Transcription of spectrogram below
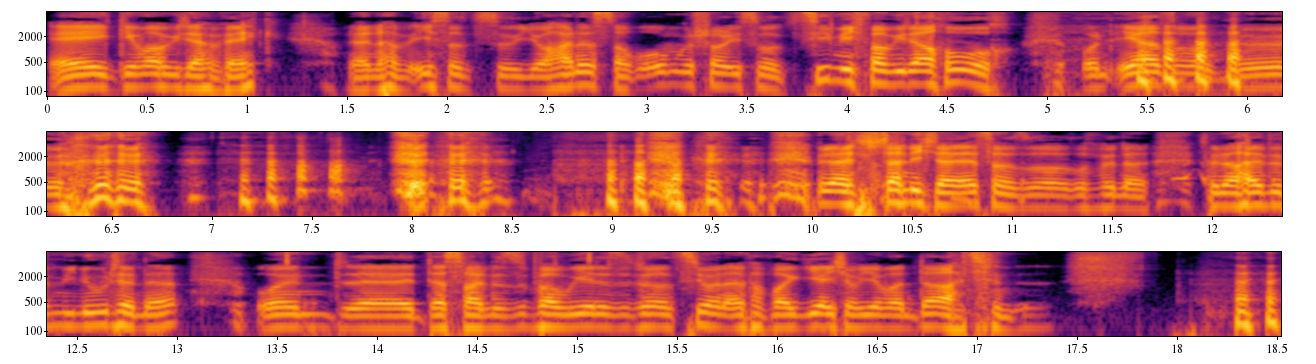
ey, geh mal wieder weg. Und dann habe ich so zu Johannes nach oben geschaut, ich so, zieh mich mal wieder hoch. Und er so, nö. und dann stand ich da erstmal so, so für, eine, für eine halbe Minute, ne? Und äh, das war eine super weirde Situation, einfach weil Georg auch jemand da hatte. Ne?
